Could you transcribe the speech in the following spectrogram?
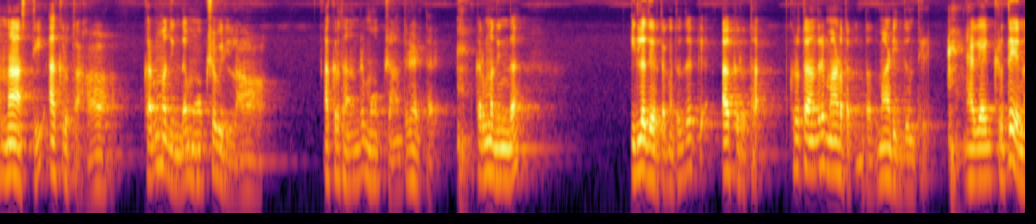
ನಾಸ್ತಿ ಅಕೃತ ಕರ್ಮದಿಂದ ಮೋಕ್ಷವಿಲ್ಲ. ಅಕೃತ ಅಂದರೆ ಮೋಕ್ಷ ಅಂತೇಳಿ ಹೇಳ್ತಾರೆ. ಕರ್ಮದಿಂದ ಇಲ್ಲದೇ ಇರತಕ್ಕಂಥದ್ದಕ್ಕೆ ಅಕೃತ. ಕೃತ ಅಂದರೆ ಮಾಡತಕ್ಕಂಥದ್ದು, ಮಾಡಿದ್ದು ಅಂತೇಳಿ. ಹಾಗಾಗಿ ಕೃತೇನ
